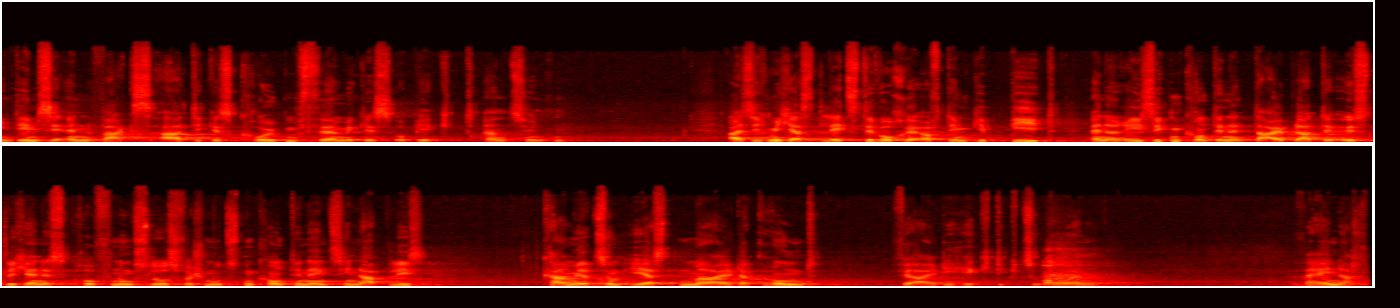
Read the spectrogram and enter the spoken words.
indem sie ein wachsartiges, kolbenförmiges Objekt anzünden. Als ich mich erst letzte Woche auf dem Gebiet einer riesigen Kontinentalplatte östlich eines hoffnungslos verschmutzten Kontinents hinabließ, kam mir zum ersten Mal der Grund für all die Hektik zu Ohren. Weihnachten.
